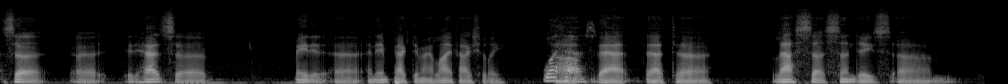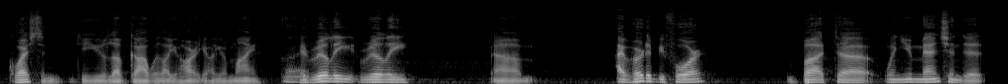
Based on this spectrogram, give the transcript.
It's, uh, uh, it has uh, made it, uh, an impact in my life, actually. What Uh, has? That, that uh, last uh, Sunday's um, question, do you love God with all your heart, all your mind? Right. It really, really, um, I've heard it before, but uh, when you mentioned it,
